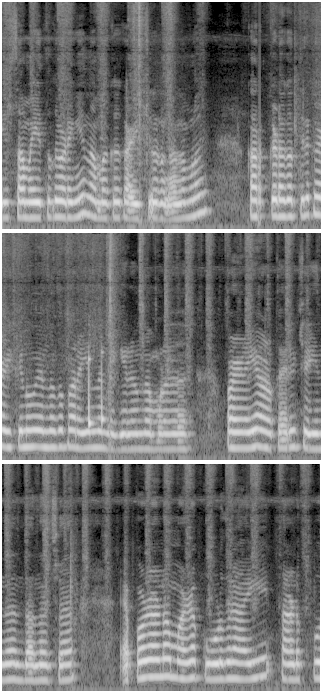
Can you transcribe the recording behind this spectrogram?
ഈ സമയത്ത് തുടങ്ങി നമുക്ക് കഴിച്ചു തുടങ്ങാം. നമ്മൾ കർക്കിടകത്തിൽ കഴിക്കണു എന്നൊക്കെ പറയുന്നുണ്ടെങ്കിലും നമ്മൾ പഴയ ആൾക്കാർ ചെയ്യുന്നത് എന്താണെന്ന് വെച്ചാൽ എപ്പോഴാണോ മഴ കൂടുതലായി തണുപ്പ്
